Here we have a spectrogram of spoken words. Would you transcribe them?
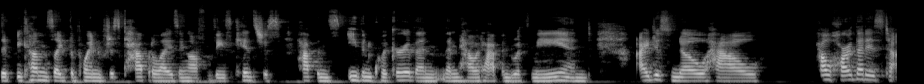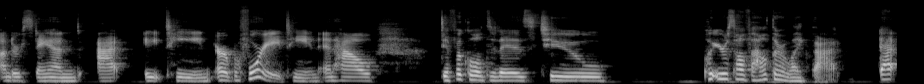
it becomes like the point of just capitalizing off of these kids just happens even quicker than than how it happened with me and i just know how how hard that is to understand at 18 or before 18 and how difficult it is to put yourself out there like that at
